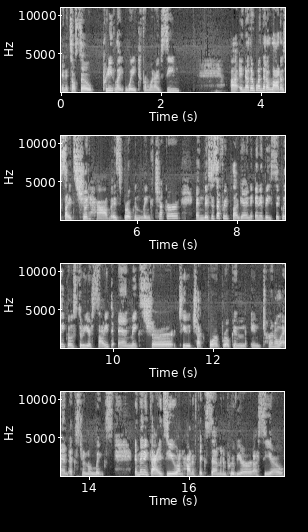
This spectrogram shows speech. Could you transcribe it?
And it's also pretty lightweight from what I've seen. Uh, another one that a lot of sites should have is Broken Link Checker. And this is a free plugin and it basically goes through your site and makes sure to check for broken internal and external links. And then it guides you on how to fix them and improve your SEO.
